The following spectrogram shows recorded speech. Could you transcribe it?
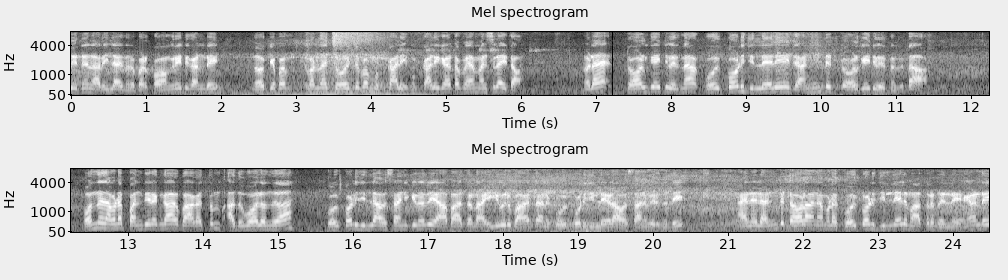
വരുന്നതെന്ന് അറിയില്ലായിരുന്നു അപ്പോൾ കോൺക്രീറ്റ് കണ്ട് നോക്കിയപ്പം ഇവിടുന്ന് ചോദിച്ചപ്പം മുക്കാളി മുക്കാളി കേട്ടപ്പോൾ ഞാൻ മനസ്സിലായിട്ടോ. ഇവിടെ ടോൾ ഗേറ്റ് വരുന്ന കോഴിക്കോട് ജില്ലയിൽ രണ്ട് ടോൾ ഗേറ്റ് വരുന്നുണ്ട് കേട്ടോ. ഒന്ന് നമ്മുടെ പന്തിരങ്കാവ് ഭാഗത്തും അതുപോലെ ഒന്ന് കോഴിക്കോട് ജില്ല അവസാനിക്കുന്നത് ആ ഭാഗത്തുള്ള അയ്യൂർ ഭാഗത്താണ് കോഴിക്കോട് ജില്ലയുടെ അവസാനം വരുന്നത്. അങ്ങനെ രണ്ട് ടോളാണ് നമ്മുടെ കോഴിക്കോട് ജില്ലയിൽ മാത്രം വരുന്നത്. എങ്ങനെയുണ്ട്?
